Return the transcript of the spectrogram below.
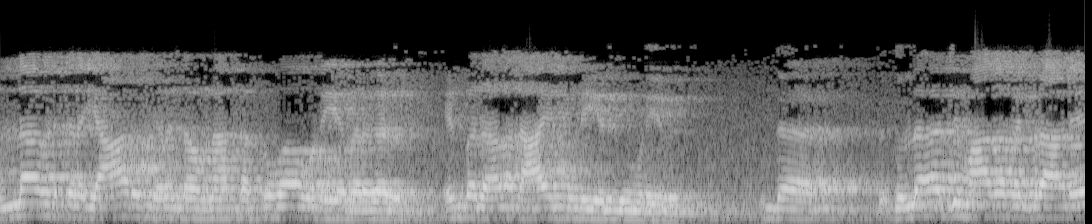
அல்லாவிடத்துல யாரும் சிறந்தவங்கன்னா தக்குவா உடையவர்கள் என்பதாக அந்த ஆயத்தினுடைய இறுதி முடிவு இந்த துல்லஹஜ் மாதம் என்றாலே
